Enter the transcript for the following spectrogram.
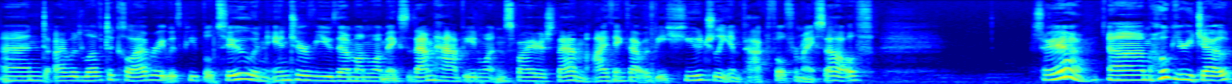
And I would love to collaborate with people too and interview them on what makes them happy and what inspires them. I think that would be hugely impactful for myself. So yeah, um, hope you reach out.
